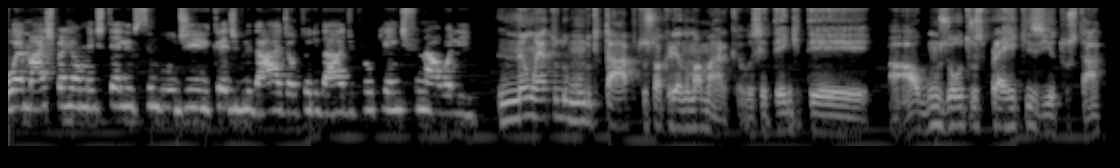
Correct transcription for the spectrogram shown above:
Ou é mais para realmente ter ali o símbolo de credibilidade, autoridade para o cliente final ali? Não é todo mundo que está apto só criando uma marca. Você tem que ter alguns outros pré-requisitos, tá?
